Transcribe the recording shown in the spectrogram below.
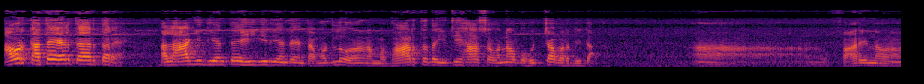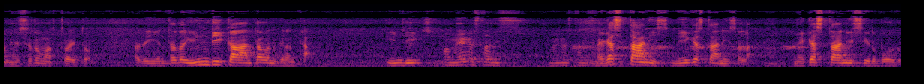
ಅವ್ರ ಕತೆ ಹೇಳ್ತಾ ಇರ್ತಾರೆ. ಅಲ್ಲಿ, ಹಾಗಿದೆಯಂತೆ, ಹೀಗಿದೆಯಂತೆ ಅಂತ. ಮೊದಲು ನಮ್ಮ ಭಾರತದ ಇತಿಹಾಸವನ್ನು ಒಬ್ಬ ಹುಚ್ಚ ಬರೆದಿದ್ದ. ಫಾರಿನ್ ಅವನ ಹೆಸರು ಮರ್ತೋಯ್ತು. ಅದು ಎಂಥದೋ ಇಂಡಿಕಾ ಅಂತ ಒಂದು ಗ್ರಂಥ. ಇಂಡಿ ಮೇಘಸ್ತಾನಿಸ್ ಮೇಘಸ್ತಾನಿಸ್ ಮೆಗಸ್ತಾನೀಸ್. ಮೇಗಸ್ತಾನೀಸ್ ಅಲ್ಲ. ಮೆಗಸ್ತಾನಿಸ್ ಇರ್ಬೋದು.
